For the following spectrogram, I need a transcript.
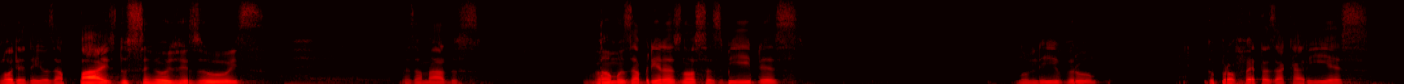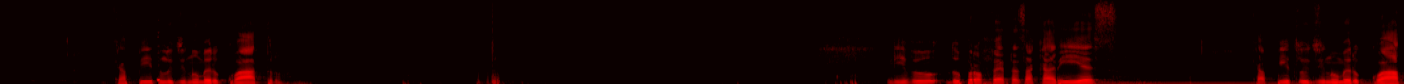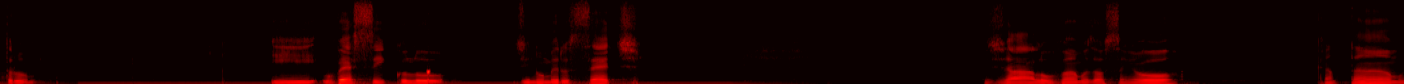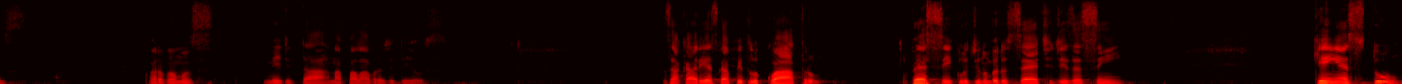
Glória a Deus, a paz do Senhor Jesus. Meus amados, vamos abrir as nossas Bíblias no livro do profeta Zacarias, capítulo de número 4. Livro do profeta Zacarias, capítulo de número 4 e o versículo de número 7. Já louvamos ao Senhor, cantamos. Agora vamos meditar na palavra de Deus. Zacarias capítulo 4, versículo de número 7 diz assim: Quem és tu,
